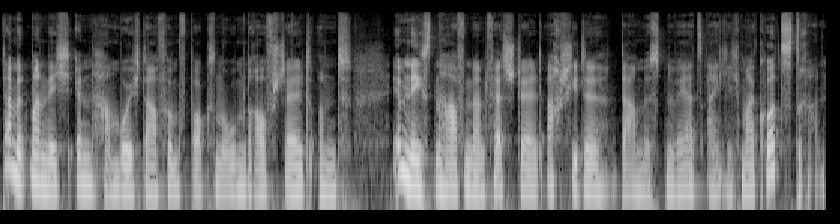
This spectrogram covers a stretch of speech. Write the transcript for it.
damit man nicht in Hamburg da fünf Boxen oben drauf stellt und im nächsten Hafen dann feststellt, ach Schiete, da müssten wir jetzt eigentlich mal kurz dran.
